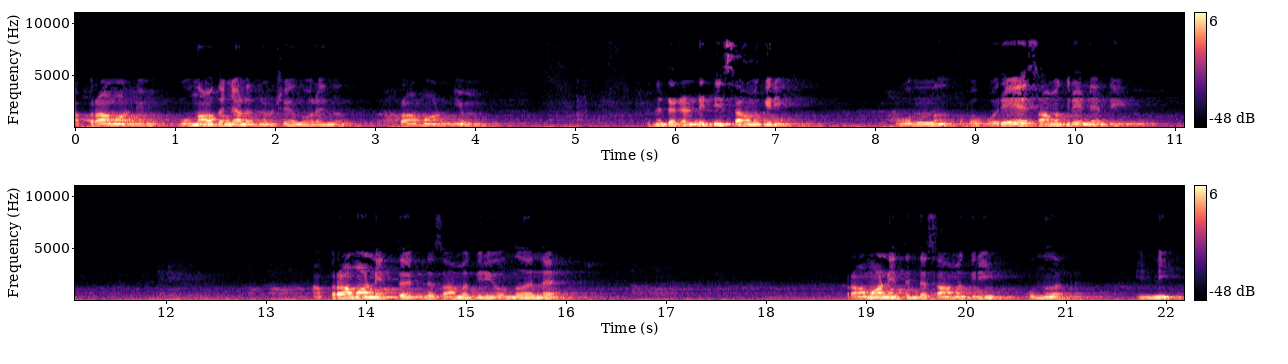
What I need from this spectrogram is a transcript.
അപ്രാമാണ്യം. മൂന്നാമത്തെ ജ്ഞാനത്തിന്റെ വിഷയം എന്ന് പറയുന്നത് പ്രാമാണ്യം. ഇതിന്റെ രണ്ടിന്റെയും സാമഗ്രി ഒന്ന്. അപ്പൊ ഒരേ സാമഗ്രി തന്നെ എന്ത് ചെയ്യുന്നു? അപ്രാമാണ്യത്തിന്റെ സാമഗ്രി ഒന്ന് തന്നെ. പ്രാമാണ്യത്തിന്റെ സാമഗ്രിയും ഒന്ന് തന്നെ. ഇനി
